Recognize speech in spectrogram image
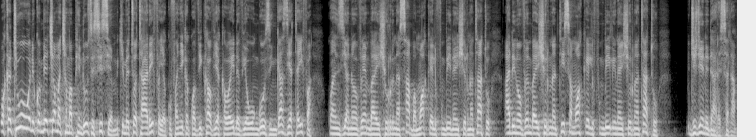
Wakati huo huo ni kuambia Chama cha Mapinduzi CCM kimetoa taarifa ya kufanyika kwa vikao vya kawaida vya uongozi ngazi ya taifa kuanzia Novemba 27 mwaka 2023 hadi Novemba 29 mwaka 2023 jijini Dar es Salaam.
